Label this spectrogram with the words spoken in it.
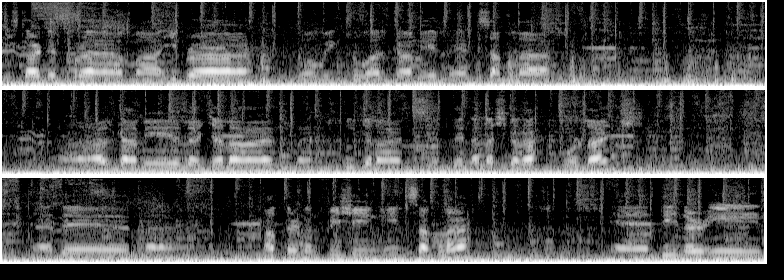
we started from uh, Ibra, going through Al Kamil and Sakla, uh, Al Kamil, uh, Jalan, two Jalans, and then Alashkara for lunch. And then uh, afternoon fishing in Sakla and dinner in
